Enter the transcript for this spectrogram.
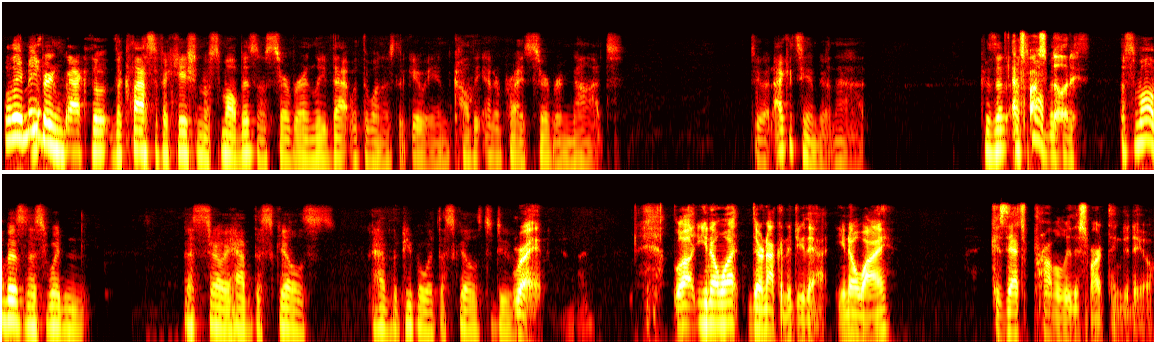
Well, they may bring back the, the classification of small business server and leave that with the one as the GUI and call the enterprise server not do it. I could see them doing that. Because a That's a small possibility. business, a small business wouldn't necessarily have the skills, have the people with the skills to do. Right. Well, you know what? They're not going to do that. You know why? Because that's probably the smart thing to do.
